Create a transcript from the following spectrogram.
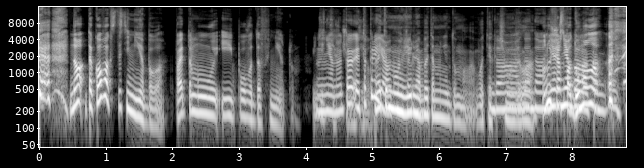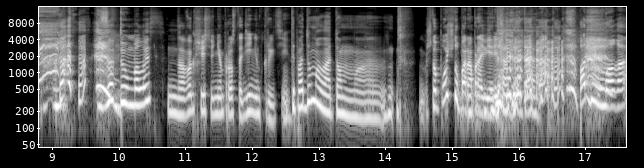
Но такого, кстати, не было. Поэтому и поводов нету. Видите, Не, ну это- это приятно Поэтому. Юля об этом и не думала. Вот я к чему Да, вела. да, да. Ну, Не- щас не было подумала. Задумалась. Да, вообще сегодня просто день открытий. Ты подумала о том... э, Что почту пора проверить? Подумала.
